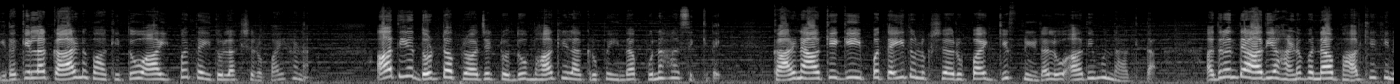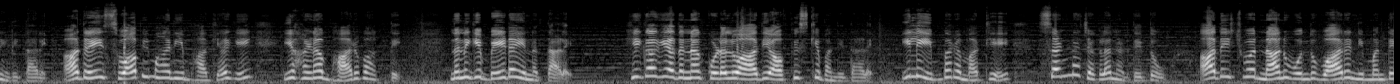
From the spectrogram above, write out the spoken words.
ಇದಕ್ಕೆಲ್ಲ ಕಾರಣವಾಗಿದ್ದು ಆ ಇಪ್ಪತ್ತೈದು ಲಕ್ಷ ರೂಪಾಯಿ ಹಣ. ಆದಿಯ ದೊಡ್ಡ ಪ್ರಾಜೆಕ್ಟ್ ಒಂದು ಭಾಗ್ಯಳ ಕೃಪೆಯಿಂದ ಪುನಃ ಸಿಕ್ಕಿದೆ. ಕಾರಣ ಆಕೆಗೆ ಇಪ್ಪತ್ತೈದು ಲಕ್ಷ ರೂಪಾಯಿ ಗಿಫ್ಟ್ ನೀಡಲು ಆದಿ ಮುಂದಾಗಿದ್ದ. ಅದರಂತೆ ಆದಿಯ ಹಣವನ್ನ ಭಾಗ್ಯಗೆ ನೀಡಿದ್ದಾರೆ. ಆದರೆ ಸ್ವಾಭಿಮಾನಿ ಭಾಗ್ಯಗೆ ಈ ಹಣ ಭಾರವಾಗಿದೆ ನನಗೆ ಬೇಡ ಎನ್ನುತ್ತಾಳೆ. ಹೀಗಾಗಿ ಅದನ್ನ ಕೊಡಲು ಆದಿ ಆಫೀಸ್ಗೆ ಬಂದಿದ್ದಾಳೆ. ಇಲ್ಲಿ ಇಬ್ಬರ ಮಧ್ಯೆ ಸಣ್ಣ ಜಗಳ ನಡೆದಿದ್ದು, ಆದೇಶ್ವರ್ ನಾನು ಒಂದು ವಾರ ನಿಮ್ಮಂತೆ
